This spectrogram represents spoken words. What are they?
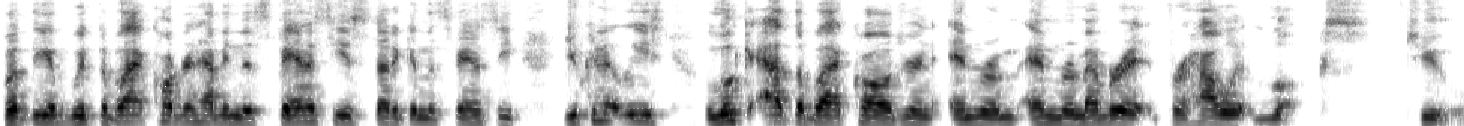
but the with the black cauldron having this fantasy aesthetic and this fantasy you can at least look at the black cauldron and rem- and remember it for how it looks too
